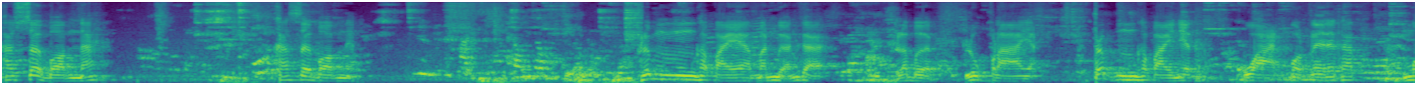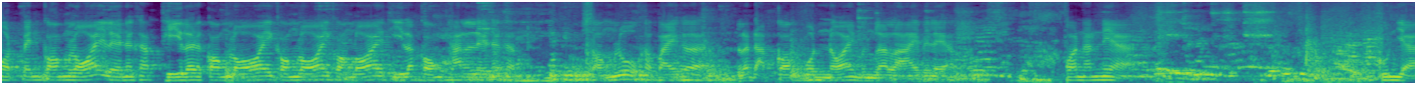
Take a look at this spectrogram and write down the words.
คัสเซอร์บอมนะคัสเซอร์บอมเนี่ย พรึมเข้าไปอะมันเหมือนกับระเบิดลูกปลายอะพรึมเข้าไปเนี่ยกวาดหมดเลยนะครับ หมดเป็นกองร้อยเลยนะครับ ทีละกองร้อยกองร้อยกองร้อย ทีละกองพันเลยนะครับสองลูกเข้าไปก็ระดับกองพลน้อยมึงละลายไปแล้ว เพราะนั้นเนี่ย คุณอย่า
